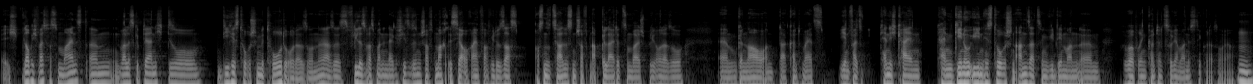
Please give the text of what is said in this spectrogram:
ich glaube, ich weiß, was du meinst, ähm, weil es gibt ja nicht so die historische Methode oder so. Ne? Also es, vieles, was man in der Geschichtswissenschaft macht, ist ja auch einfach, wie du sagst, aus den Sozialwissenschaften abgeleitet zum Beispiel oder so. Ähm, genau, und da könnte man jetzt, jedenfalls kenne ich keinen, keinen genuinen historischen Ansatz, irgendwie, den man ähm, rüberbringen könnte zur Germanistik oder so, ja. Mhm.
